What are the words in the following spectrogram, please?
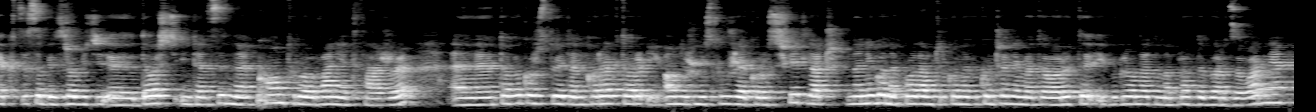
jak chcę sobie zrobić e, dość intensywne konturowanie twarzy, e, to wykorzystuję ten korektor i on już mi służy jako rozświetlacz. Na niego nakładam tylko na wykończenie meteoryty i wygląda to naprawdę bardzo ładnie.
